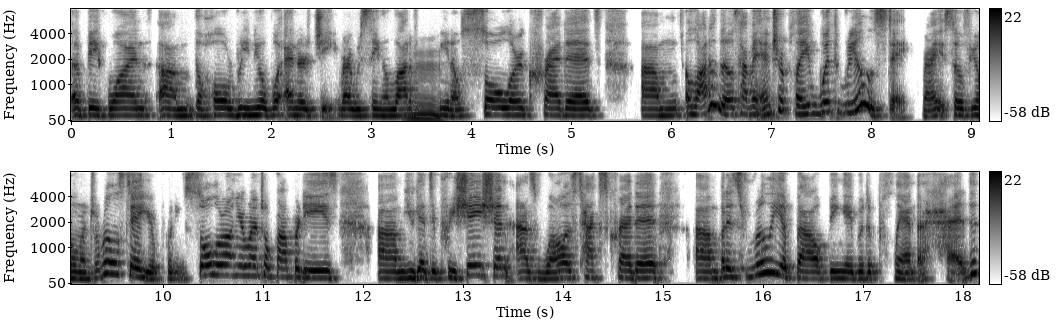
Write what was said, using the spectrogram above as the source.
a big one. Um, the whole renewable energy, right? We're seeing a lot of, mm. you know, solar credits. Um, a lot of those have an interplay with real estate, right? So if you own rental real estate, you're putting solar on your rental properties. Um, you get depreciation as well as tax credit. Um, but it's really about being able to plan ahead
